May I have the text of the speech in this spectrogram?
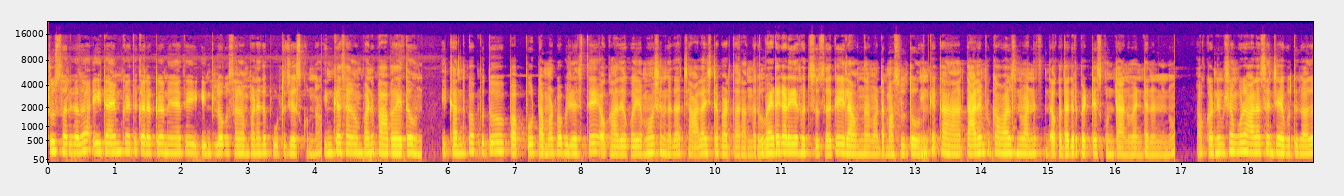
చూస్తారు కదా ఈ టైంకి అయితే కరెక్ట్గా నేనైతే ఇంట్లో ఒక సగం పని అయితే పూర్తి చేసుకున్నా. ఇంకా సగం పని పాపదైతే ఉంది. ఈ కందిపప్పుతో పప్పు టమాటా పప్పు చేస్తే ఒక అది ఒక ఎమోషన్ కదా చాలా ఇష్టపడతారు అందరూ. బయట కడిగేసి వచ్చి చూసాక ఇలా ఉందన్నమాట మసులుతో. ఇంకా తాలింపు కావాల్సినవన్నీ ఒక దగ్గర పెట్టేసుకుంటాను వెంటనే నేను. ఒక్క నిమిషం కూడా ఆలస్యం చేయబుద్ది కాదు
